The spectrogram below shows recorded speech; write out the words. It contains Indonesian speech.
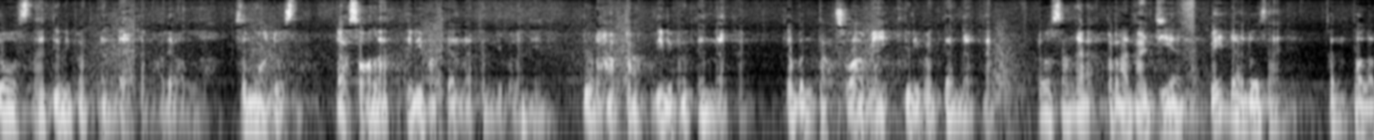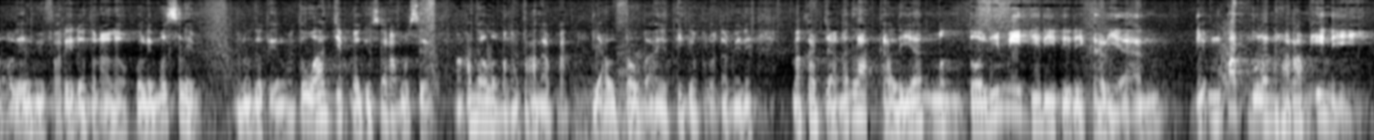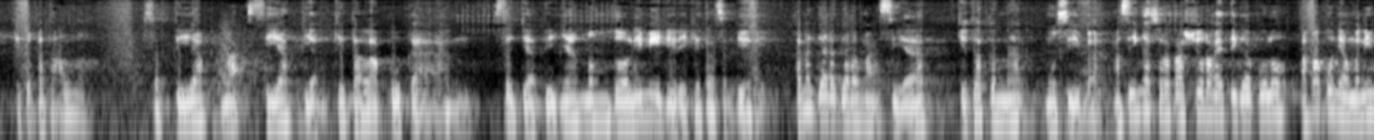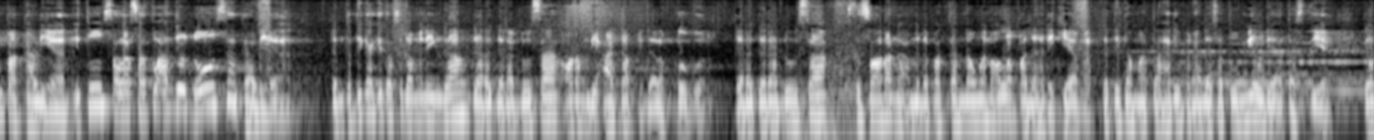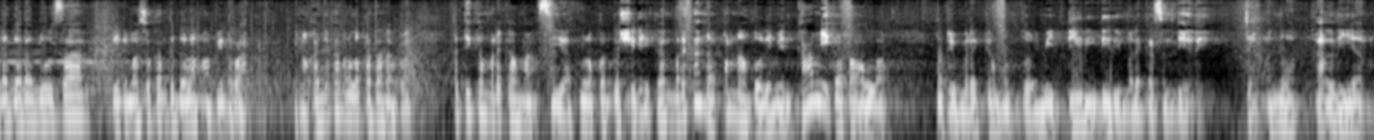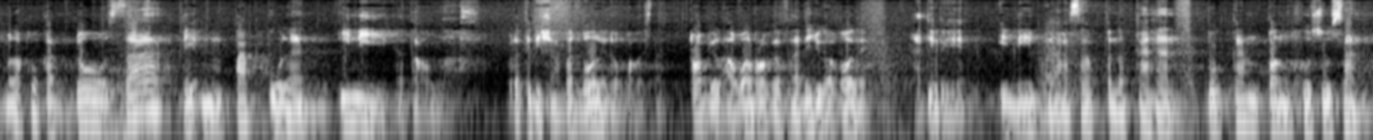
dosa dilipat gandakan oleh Allah. Semua dosa. Gak sholat dilipat gandakan di bulan ini. Durhaka dilipat gandakan. Kebentak suami dilipat gandakan. Dosa gak pernah kajian, beda dosanya. Kan talabul ilmi faridatun ala kulli muslim. Menuntut ilmu itu wajib bagi seorang muslim. Makanya Allah mengatakan apa? Di Al-Taubah ayat 36 ini. Maka janganlah kalian mendolimi diri-diri kalian di empat bulan haram ini. Itu kata Allah. Setiap maksiat yang kita lakukan sejatinya mendolimi diri kita sendiri. Karena gara-gara maksiat kita kena musibah. Masih ingat surat Asyura ayat 30? Apa pun yang menimpa kalian itu salah satu andil dosa kalian. Dan ketika kita sudah meninggal gara-gara dosa orang diadab di dalam kubur. Gara-gara dosa seseorang nggak mendapatkan naungan Allah pada hari kiamat. Ketika matahari berada satu mil di atas dia. Gara-gara dosa dia dimasukkan ke dalam api neraka. Makanya kan Allah kata apa? Ketika mereka maksiat melakukan kesyirikan mereka nggak pernah dolimin kami kata Allah. Tapi mereka mendolimi diri-diri mereka sendiri. Janganlah kalian melakukan dosa di empat bulan ini kata Allah. Berarti di Syaban boleh dong Pak Ustaz. Robil awal, Robil Thani juga boleh. Hadirin, ini bahasa penekanan, bukan pengkhususan.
